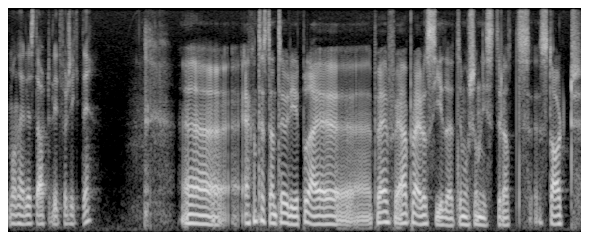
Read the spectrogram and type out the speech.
Man heller starter litt forsiktig. Eh, Jeg kan teste en teori på deg, eh, Per. For jeg pleier å si det til mosjonister at start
